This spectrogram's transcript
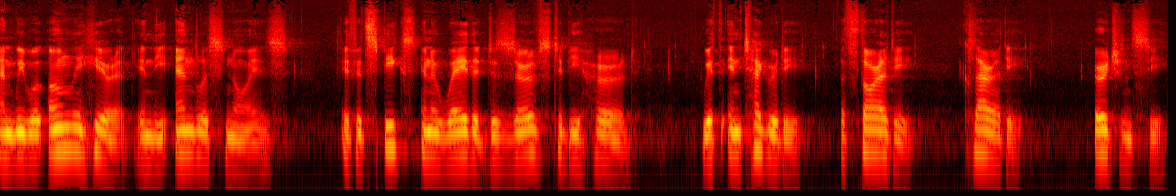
and we will only hear it in the endless noise if it speaks in a way that deserves to be heard with integrity, authority, clarity, urgency,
